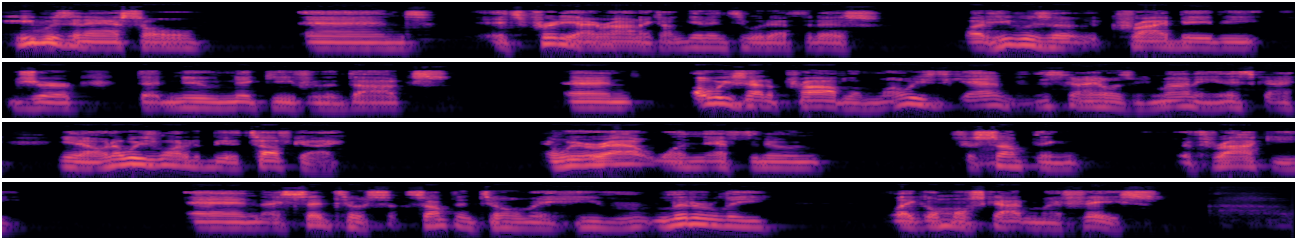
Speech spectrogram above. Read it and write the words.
he was an asshole, and it's pretty ironic. I'll get into it after this. But he was a crybaby jerk that knew Nikki from the docks and always had a problem. Always, yeah, this guy owes me money. This guy, you know, and always wanted to be a tough guy. And we were out one afternoon for something with Rocky. And I said to something to him, and he literally like almost got in my face. Oh,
